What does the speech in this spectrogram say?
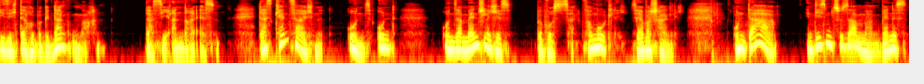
die sich darüber Gedanken machen, dass sie andere essen. Das kennzeichnet uns und unser menschliches Bewusstsein, vermutlich, sehr wahrscheinlich. Und da, in diesem Zusammenhang, wenn es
